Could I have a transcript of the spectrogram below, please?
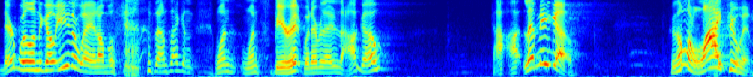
they're willing to go either way. It almost sounds like in one, one spirit, whatever that is, I'll go. I, I, let me go. Because I'm going to lie to him.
